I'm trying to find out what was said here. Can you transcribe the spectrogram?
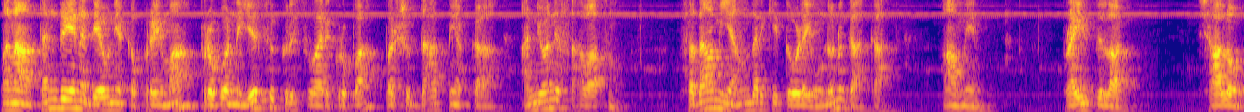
మన తండ్రి అయిన దేవుని యొక్క ప్రేమ ప్రభు యేసుక్రీస్తు వారి కృప పరిశుద్ధాత్మ యొక్క అన్యోన్య సహవాసం సదా మీ అందరికీ తోడై ఉండును గాక amen. Praise the Lord shalom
